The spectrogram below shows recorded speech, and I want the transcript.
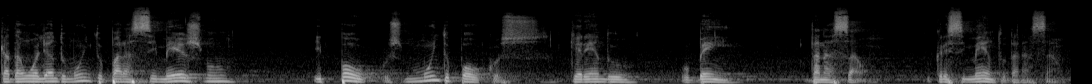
cada um olhando muito para si mesmo e poucos, muito poucos, querendo o bem da nação, o crescimento da nação.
